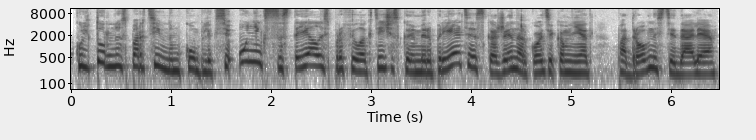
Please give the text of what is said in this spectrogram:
В культурно-спортивном комплексе «Уникс» состоялось профилактическое мероприятие «Скажи наркотикам нет». Подробности далее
